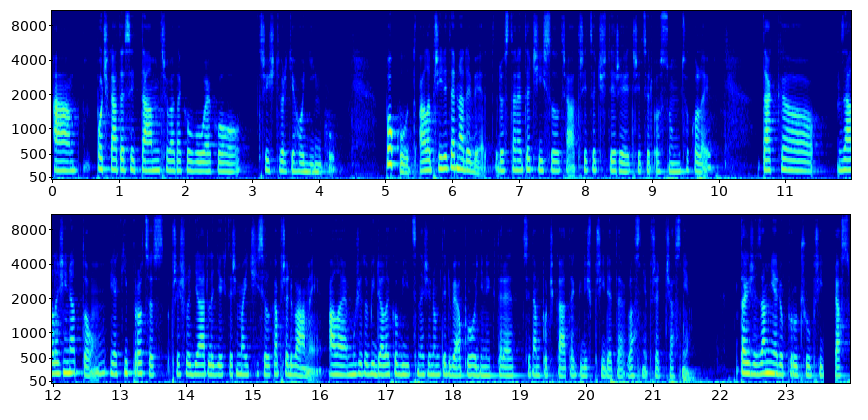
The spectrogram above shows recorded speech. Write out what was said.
a počkáte si tam třeba takovou jako tři čtvrtě hodinku. Pokud ale přijdete na 9, dostanete číslo třeba 34, 38, cokoliv, tak eh, záleží na tom, jaký proces přišli dělat lidi, kteří mají čísilka před vámi, ale může to být daleko víc než jenom ty dvě a půl hodiny, které si tam počkáte, když přijdete vlastně předčasně. Takže za mě doporučuji přijít čas.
